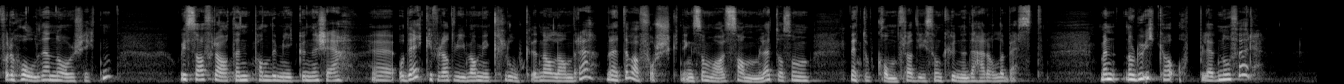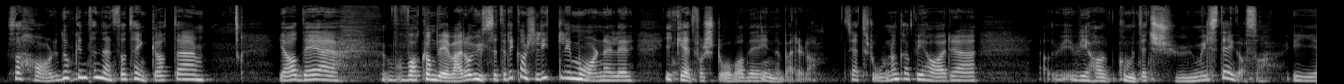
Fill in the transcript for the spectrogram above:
for å holde denne oversikten. Vi sa fra at en pandemi kunne skje. Eh, og det er ikke fordi vi var mye klokere enn alle andre, men dette var forskning som var samlet, og som nettopp kom fra de som kunne det her aller best. Men når du ikke har opplevd noe før, så har du nok en tendens til å tenke at eh, ja, det, hva kan det være? Og utsette det kanskje litt til i morgen, eller ikke helt forstå hva det innebærer da. Så jeg tror nok at vi har, eh, vi har kommet til et sjumilssteg, altså. I,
